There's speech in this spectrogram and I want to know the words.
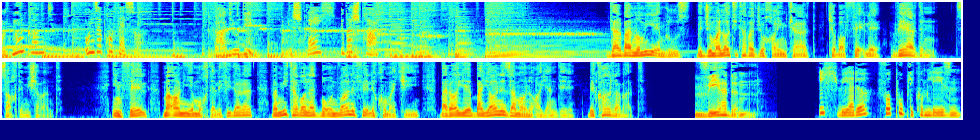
Und nun kommt unser Professor. Radio D. Gespräch über Sprache. در برنامه امروز به جملاتی توجه خواهیم کرد که با فعل وردن ساخته می شوند. این فعل معانی مختلفی دارد و می تواند به عنوان فعل کمکی برای بیان زمان آینده به کار رود. Werden. Ich werde vor Publikum lesen.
